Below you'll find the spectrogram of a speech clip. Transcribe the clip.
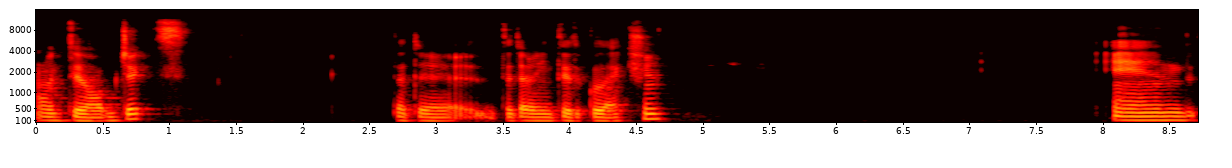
on the objects that, uh, that are into the collection. And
